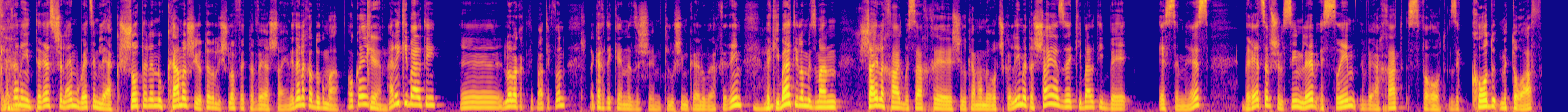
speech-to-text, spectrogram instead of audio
כן. לכן האינטרס שלהם הוא בעצם להקשות עלינו כמה שיותר לשלוף את תווי השי. אני אתן לך דוגמה, אוקיי? כן. אני קיבלתי, אה, לא לקחתי פטיפון, לקחתי כן איזה שהם תלושים כאלו ואחרים, mm-hmm. וקיבלתי לא מזמן שי לחג בסך אה, של כמה מאות שקלים. את השי הזה קיבלתי ב-SMS. ברצף של, שים לב, 21 ספרות. זה קוד מטורף.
